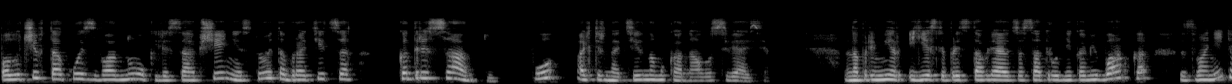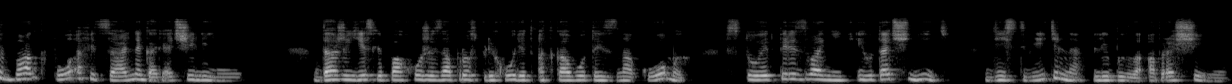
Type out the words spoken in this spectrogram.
Получив такой звонок или сообщение, стоит обратиться к адресанту по альтернативному каналу связи. Например, если представляются сотрудниками банка, звонить в банк по официальной горячей линии. Даже если похожий запрос приходит от кого-то из знакомых, стоит перезвонить и уточнить, действительно ли было обращение.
